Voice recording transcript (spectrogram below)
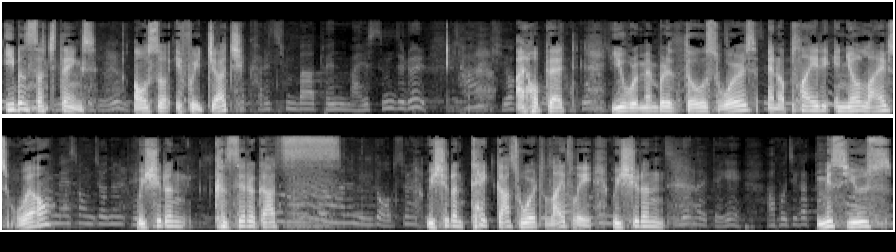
even such things. Also, if we judge, I hope that you remember those words and apply it in your lives well. We shouldn't consider God's we shouldn't take God's word lightly. We shouldn't misuse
